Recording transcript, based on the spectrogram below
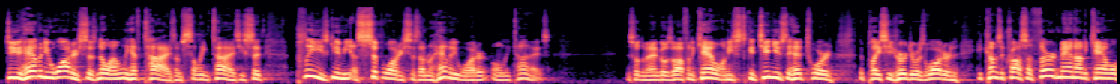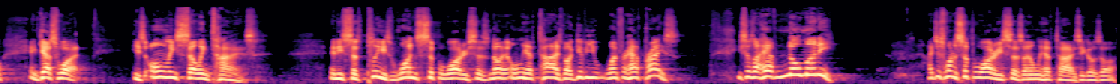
do you have any water? He says, No, I only have ties. I'm selling ties. He said, Please give me a sip of water. He says, I don't have any water, only ties. And so the man goes off on a camel and he continues to head toward the place he heard there was water. And he comes across a third man on a camel, and guess what? He's only selling ties. And he says, Please, one sip of water. He says, No, I only have ties, but I'll give you one for half price. He says, I have no money. I just want a sip of water. He says, I only have ties. He goes off.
